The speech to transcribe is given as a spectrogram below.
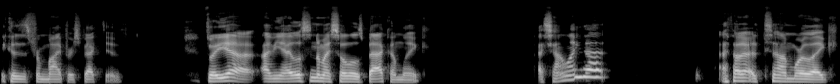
because it's from my perspective. But yeah, I mean, I listen to my solos back. I'm like, I sound like that. I thought I'd sound more like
